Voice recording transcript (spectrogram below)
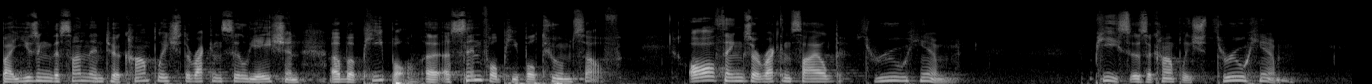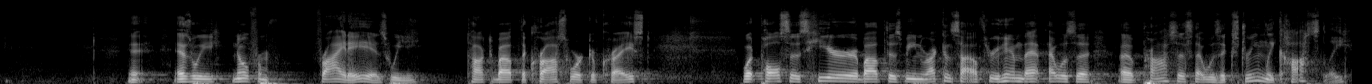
by using the Son then to accomplish the reconciliation of a people, a, a sinful people, to himself. All things are reconciled through him. Peace is accomplished through him. Eh, as we know from Friday, as we talked about the cross work of Christ, what Paul says here about this being reconciled through him, that, that was a, a process that was extremely costly.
